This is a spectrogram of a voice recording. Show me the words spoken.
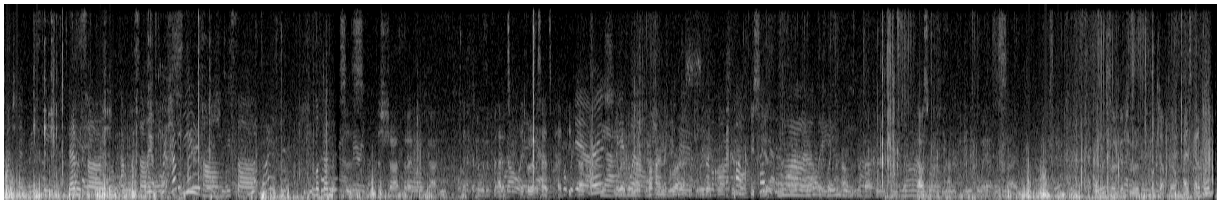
fortunate. We see then we saw after we saw the um, we saw looked on the This is the shot that I would have gotten if it would have had its, if it would have had its head peeked up. yeah. It would have been like behind the grass. You see it? Yeah. Like the mountains in the back of it. That was sort of a few hundred feet away from the side. That could have been so good. She would have looked up though. I just gotta a little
